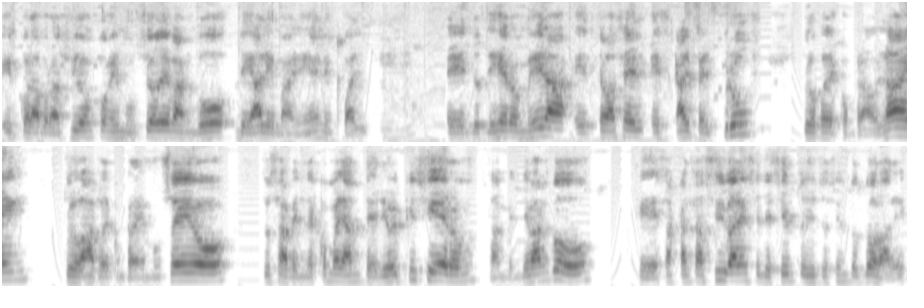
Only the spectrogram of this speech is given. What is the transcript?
en colaboración con el Museo de Van Gogh de Alemania, en el cual Ujú. eh, nos dijeron, mira, este va a ser Scalper Proof, tú lo puedes comprar online, tú lo vas a poder comprar en el museo, tú sabes, no es como el anterior que hicieron, también de Van Gogh, que esas cartas sí valen 700 y 800 dólares,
